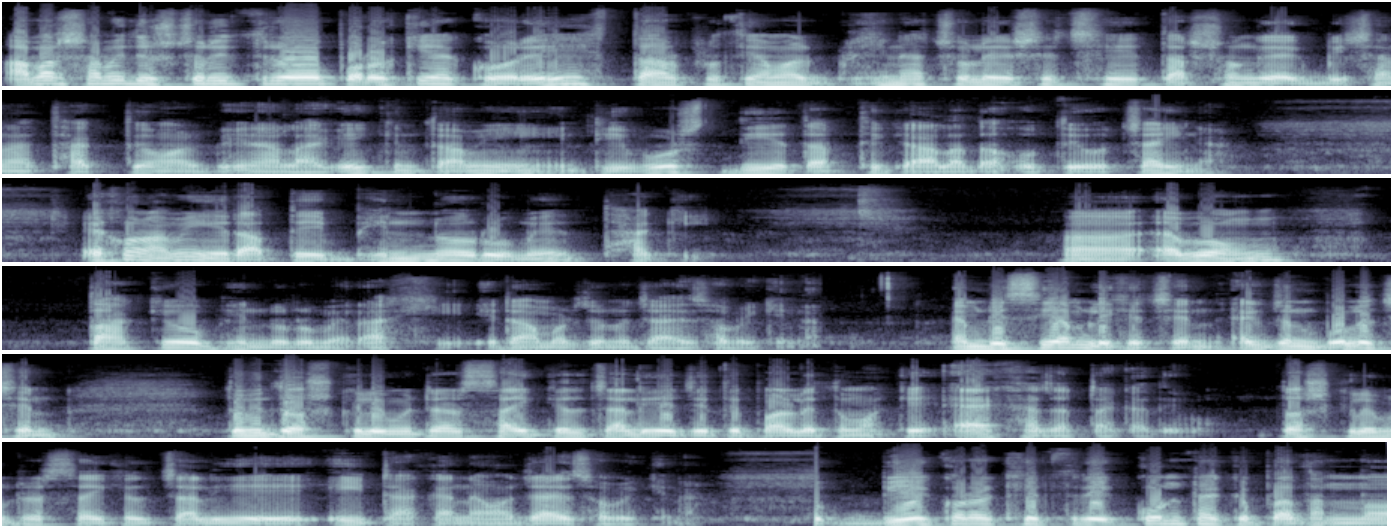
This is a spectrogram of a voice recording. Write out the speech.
আমার স্বামী দুশ্চরিত্র পরকিয়া করে, তার প্রতি আমার ঘৃণা চলে এসেছে, তার সঙ্গে এক বিছানায় থাকতেও আমার ঘৃণা লাগে, কিন্তু আমি ডিভোর্স দিয়ে তার থেকে আলাদা হতেও চাই না। এখন আমি রাতে ভিন্ন রুমে থাকি এবং তাকেও ভিন্ন রুমে রাখি, এটা আমার জন্য জায়জ হবে কিনা? এমডি সিয়াম লিখেছেন, একজন বলেছেন, তুমি দশ কিলোমিটার সাইকেল চালিয়ে যেতে পারলে তোমাকে এক হাজার টাকা দেবো। দশ কিলোমিটার সাইকেল চালিয়ে এই টাকা নেওয়া জায়জ হবে কিনা? বিয়ে করার ক্ষেত্রে কোনটাকে প্রাধান্য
